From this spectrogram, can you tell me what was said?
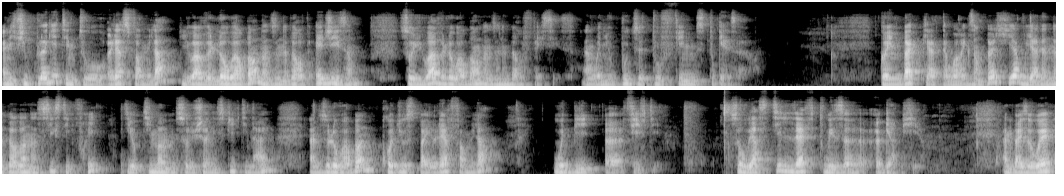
And if you plug it into Euler's formula, you have a lower bound on the number of edges. So you have a lower bound on the number of faces. And when you put the two things together. Going back at our example here, we had an upper bound of 63, the optimum solution is 59, and the lower bound produced by Euler formula would be uh, 50. So we are still left with a, gap here. And by the way,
